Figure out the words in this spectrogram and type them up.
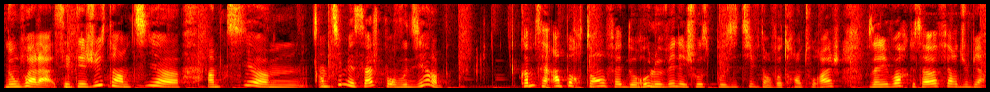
Donc voilà, c'était juste un petit, euh, euh, un petit message pour vous dire comme c'est important en fait de relever les choses positives dans votre entourage, vous allez voir que ça va faire du bien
